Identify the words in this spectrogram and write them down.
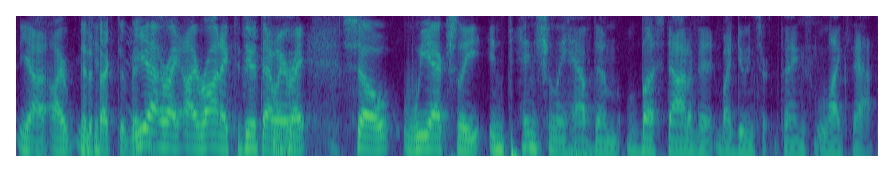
yeah. I, Ineffective, maybe. Yeah, right. Ironic to do it that way, right? so we actually intentionally have them bust out of it by doing certain things like that.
